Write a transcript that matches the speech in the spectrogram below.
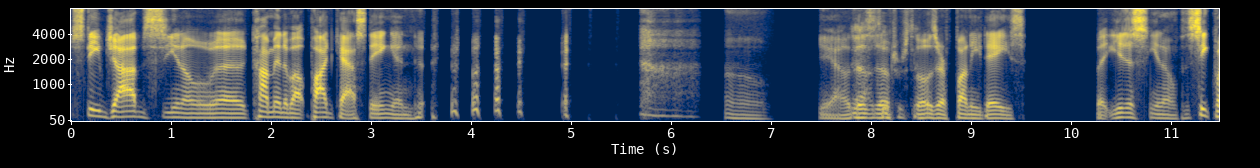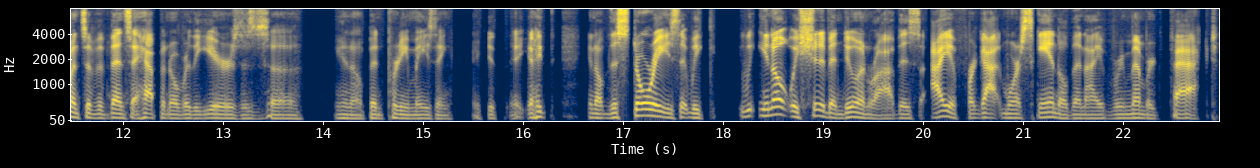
Steve Jobs, you know, uh, comment about podcasting and oh yeah, those that's are interesting. those are funny days. But you just you know the sequence of events that happened over the years has uh, you know been pretty amazing. It, it, it- you know the stories that we, we you know what we should have been doing, Rob is I have forgotten more scandal than I've remembered fact.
